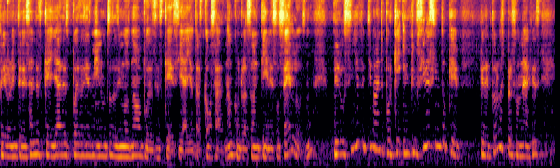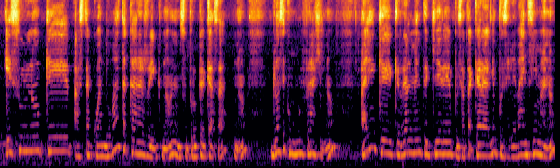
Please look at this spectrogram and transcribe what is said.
Pero lo interesante es que ya después de 10 minutos decimos, no, pues es que sí hay otras cosas, ¿no? Con razón tiene esos celos, ¿no? Pero sí, efectivamente, porque inclusive siento que, que de todos los personajes es uno que hasta cuando va a atacar a Rick, ¿no? En su propia casa, ¿no? Lo hace como muy frágil, ¿no? Alguien que, que realmente quiere, pues, atacar a alguien, pues se le va encima, ¿no?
